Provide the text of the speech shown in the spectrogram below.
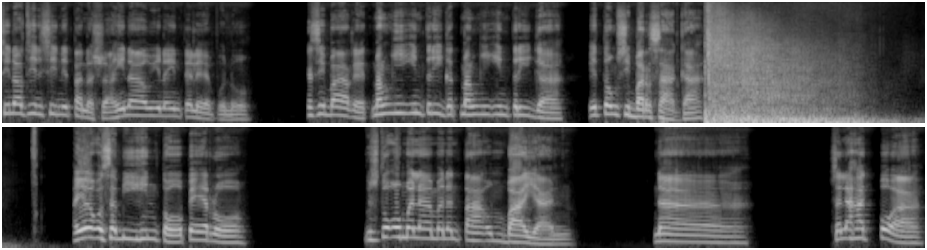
sinita na siya, hinawi na yung telepono. Kasi bakit? Mangiintriga at mangiintriga itong si Barsaga. Ayoko sabihin to, pero gusto ko malaman ng taong bayan na sa lahat po ah,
